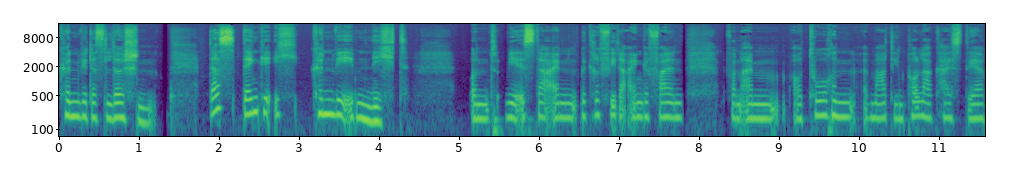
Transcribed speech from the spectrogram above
Können wir das löschen? Das, denke ich, können wir eben nicht. Und mir ist da ein Begriff wieder eingefallen von einem Autoren, Martin Pollack heißt der,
